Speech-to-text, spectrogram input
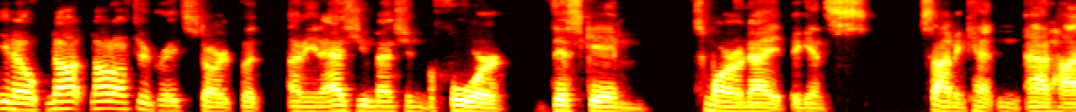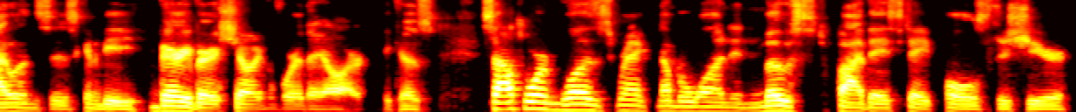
you know, not not off to a great start, but I mean, as you mentioned before, this game tomorrow night against Simon Kenton at Highlands is going to be very, very showing of where they are because South Warren was ranked number one in most 5A state polls this year.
